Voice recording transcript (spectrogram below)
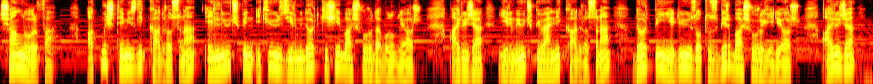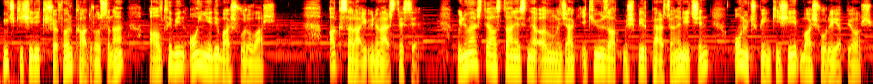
Şanlıurfa 60 temizlik kadrosuna 53.224 kişi başvuruda bulunuyor. Ayrıca 23 güvenlik kadrosuna 4.731 başvuru geliyor. Ayrıca 3 kişilik şoför kadrosuna 6.017 başvuru var. Aksaray Üniversitesi Üniversite hastanesine alınacak 261 personel için 13 bin kişi başvuru yapıyor.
